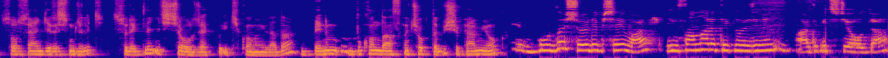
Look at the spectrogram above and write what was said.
sosyal girişimcilik sürekli iç içe olacak bu iki konuyla da. Benim bu konuda aslında çok da bir şüphem yok. Burada şöyle bir şey var. İnsanlarla teknolojinin artık iç içe olacağı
